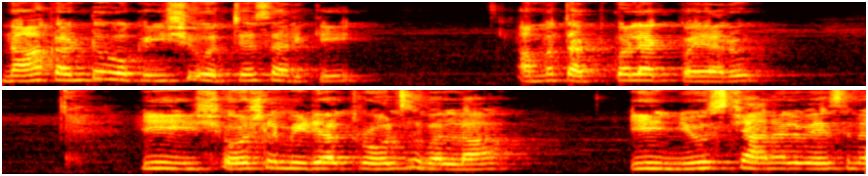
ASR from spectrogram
నాకంటూ ఒక ఇష్యూ వచ్చేసరికి అమ్మ తట్టుకోలేకపోయారు. ఈ సోషల్ మీడియా ట్రోల్స్ వల్ల ఈ న్యూస్ ఛానల్ వేసిన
